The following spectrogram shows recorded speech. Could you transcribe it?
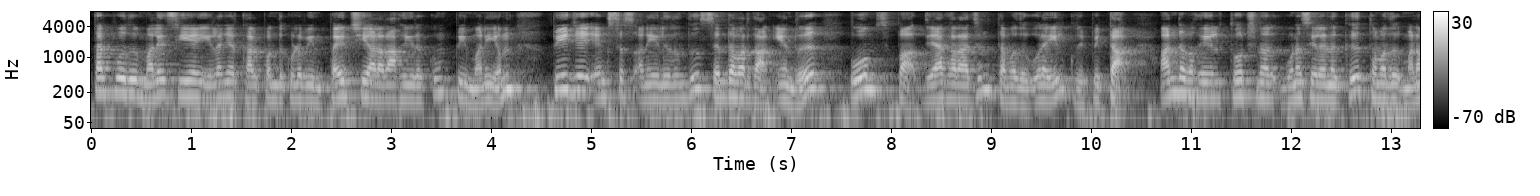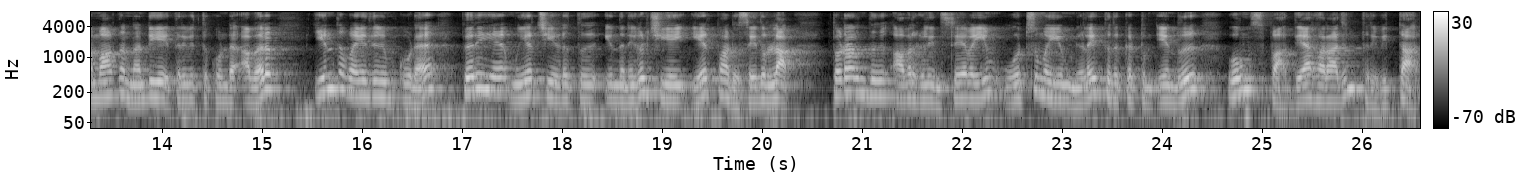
தற்போது மலேசிய இளைஞர் கால்பந்து குழுவின் பயிற்சியாளராக இருக்கும் பி. மணியம் பிஜே யங்ஸ்டர்ஸ் அணியிலிருந்து சென்றவர்தான் என்று ஓம் ஸ்பா தியாகராஜன் தமது உரையில் குறிப்பிட்டார். அந்த வகையில் தோற்றுனர் குணசீலனுக்கு தமது மனமார்ந்த நன்றியை தெரிவித்துக் கொண்ட அவர் இந்த வயதிலும் கூட பெரிய முயற்சி எடுத்து இந்த நிகழ்ச்சியை ஏற்பாடு செய்துள்ளார். தொடர்ந்து அவர்களின் சேவையும் ஒற்றுமையும் நிலைத்திருக்கட்டும் என்று ஓம் ஸ்பா தியாகராஜன் தெரிவித்தார்.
